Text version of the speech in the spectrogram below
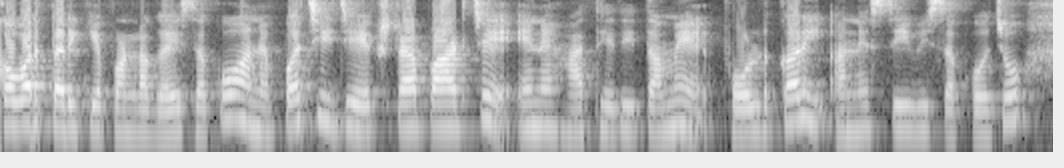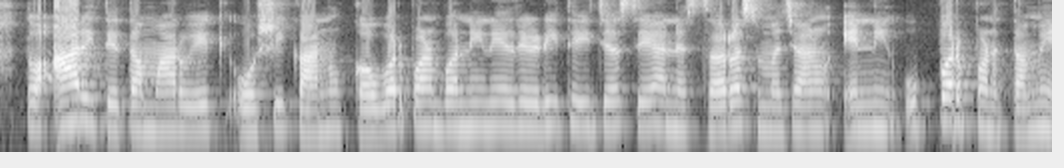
કવર તરીકે પણ લગાવી શકો અને પછી જે એક્સ્ટ્રા પાર્ટ છે, એને હાથેથી તમે ફોલ્ડ કરી અને સીવી શકો છો. તો આ રીતે તમારું એક ઓશિકાનું કવર પણ બનીને રેડી થઈ જશે અને સરસ મજાનું એની ઉપર પણ તમે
